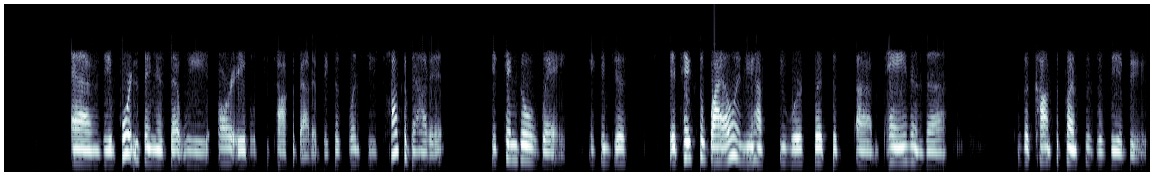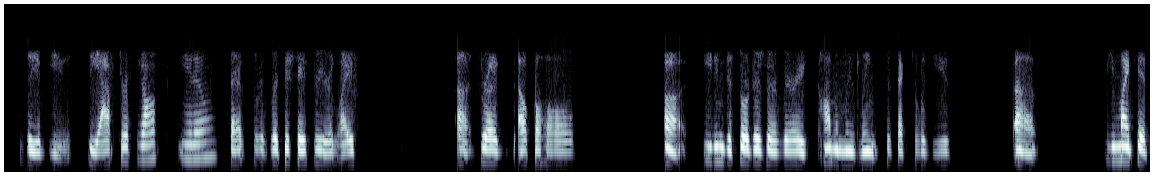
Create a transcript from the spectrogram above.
And the important thing is that we are able to talk about it because once you talk about it, it can go away. It can just, it takes a while and you have to do work, but the um, pain and the the consequences of the abuse, the abuse, the aftershocks, you know, that sort of ricochet through your life, uh, drugs, alcohol, uh, eating disorders are very commonly linked to sexual abuse. Uh, you might get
